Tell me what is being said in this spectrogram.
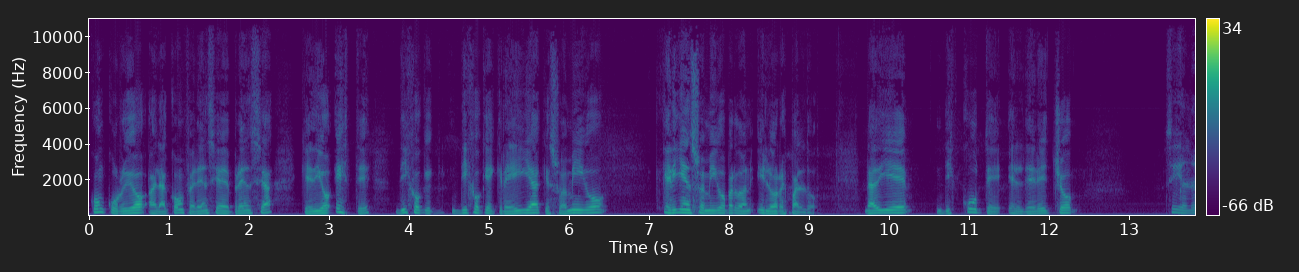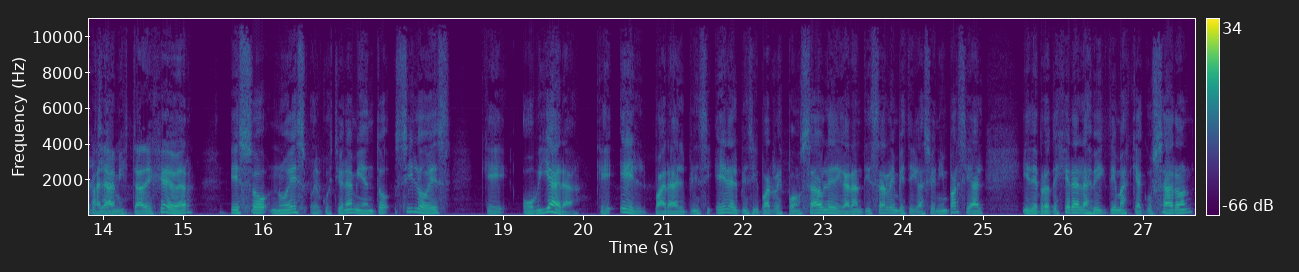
concurrió a la conferencia de prensa que dio este, dijo que, dijo que creía que su amigo, quería en su amigo, perdón, y lo respaldó. Nadie discute el derecho, a la amistad de Heber, eso no es el cuestionamiento, sí lo es que obviara que él para el, era el principal responsable de garantizar la investigación imparcial y de proteger a las víctimas que acusaron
